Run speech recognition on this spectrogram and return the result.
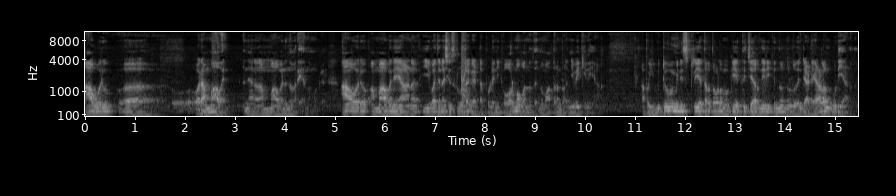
ആ ഒരു ഒരമ്മാവൻ ഞാനത് അമ്മാവൻ എന്ന് പറയാം നമുക്ക്. ആ ഒരു അമ്മാവനെയാണ് ഈ വചന ശുശ്രൂഷ കേട്ടപ്പോൾ എനിക്ക് ഓർമ്മ വന്നത് എന്ന് മാത്രം പറഞ്ഞു വയ്ക്കുകയാണ് അപ്പോൾ യൂട്യൂബ് മിനിസ്ട്രി എത്രത്തോളമൊക്കെ എത്തിച്ചേർന്നിരിക്കുന്നു എന്നുള്ളതിന്റെ അടയാളം കൂടിയാണത്.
